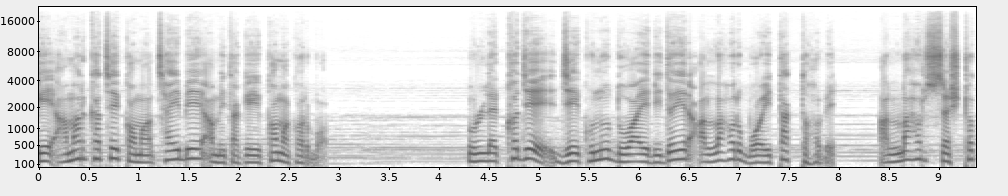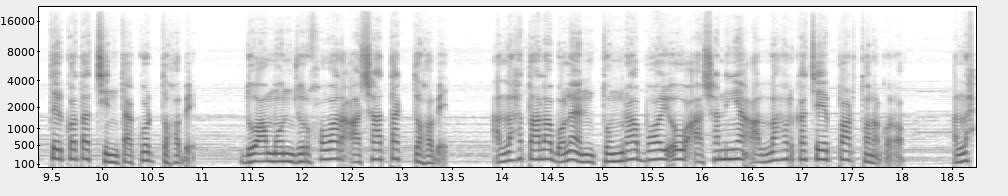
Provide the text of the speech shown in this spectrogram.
কে আমার কাছে ক্ষমা চাইবে, আমি তাকে ক্ষমা করব? উল্লেখ্য যে যে কোনো দোয়ায় হৃদয়ের আল্লাহর বই থাকতে হবে। আল্লাহর শ্রেষ্ঠত্বের কথা চিন্তা করতে হবে। দোয়া মঞ্জুর হওয়ার আশা থাকতে হবে। আল্লাহ তালা বলেন, তোমরা ভয় ও আশা নিয়ে আল্লাহর কাছে প্রার্থনা করো। আল্লাহ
